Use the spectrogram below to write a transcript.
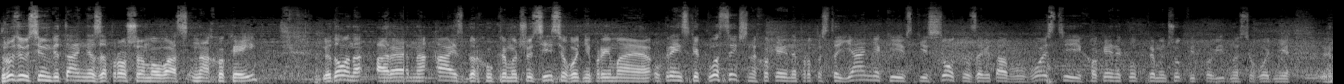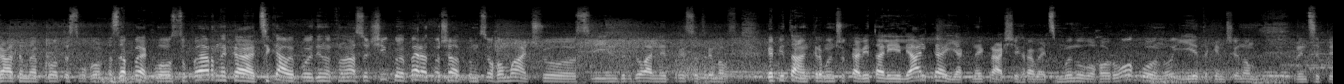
Друзі, усім вітання. Запрошуємо вас на хокей. Льодована арена Айсберг у Кременчуці сьогодні приймає українське класичне хокейне протистояння. Київський сокіл завітав у гості. І Хокейний клуб Кременчук відповідно сьогодні гратиме проти свого запеклого суперника. Цікавий поєдинок на нас очікує. Перед початком цього матчу свій індивідуальний приз отримав капітан Кременчука Віталій Лялька як найкращий гравець минулого року. Ну і таким чином, в принципі,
